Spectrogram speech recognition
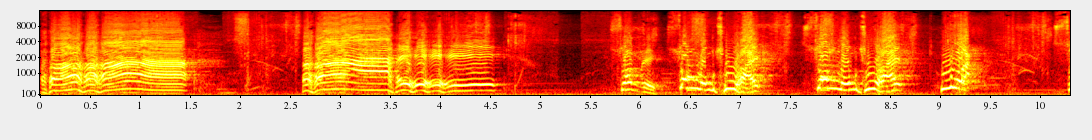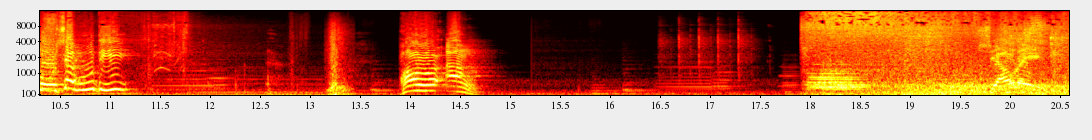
哈哈哈！哈哈，嘿嘿嘿嘿！双哎，双龙出海，双龙出海，哇！所向无敌，Power on！小嘞。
